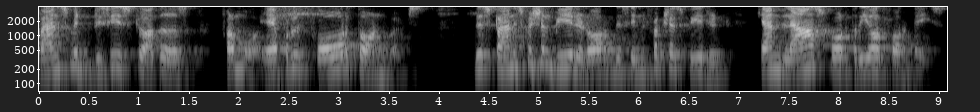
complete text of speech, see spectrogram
transmit disease to others from April 4th onwards. This transmission period or this infectious period can last for three or four days.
